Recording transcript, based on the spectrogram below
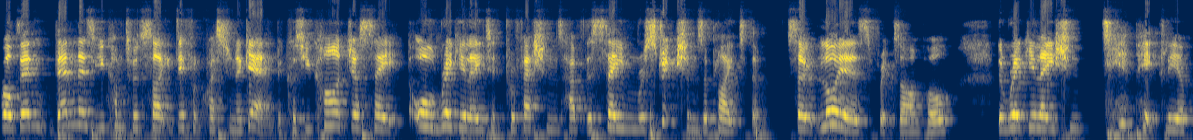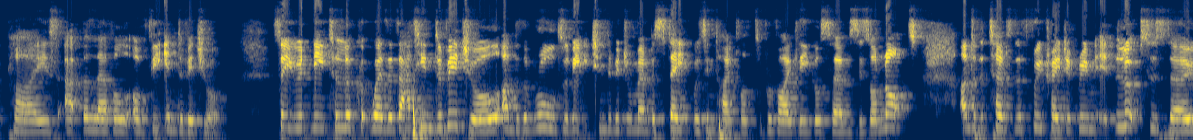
Well, then, then there's you come to a slightly different question again because you can't just say all regulated professions have the same restrictions applied to them. So, lawyers, for example, the regulation typically applies at the level of the individual. So you would need to look at whether that individual, under the rules of each individual member state, was entitled to provide legal services or not. Under the terms of the free trade agreement, it looks as though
